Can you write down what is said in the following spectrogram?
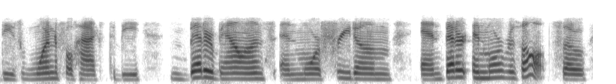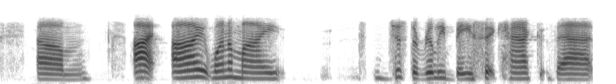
these wonderful hacks to be better balance and more freedom and better and more results. So um, I I one of my just a really basic hack that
